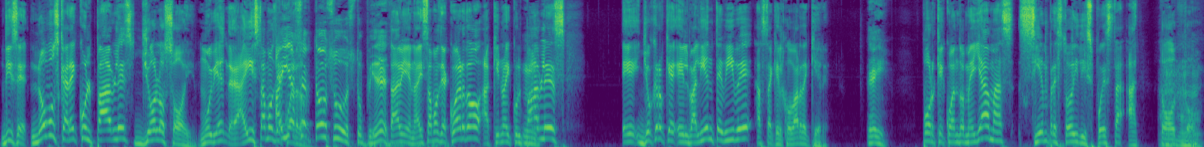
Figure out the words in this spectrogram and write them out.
Dice, no buscaré culpables, yo lo soy. Muy bien, ahí estamos de Ahí acuerdo. aceptó su estupidez. Está bien, ahí estamos de acuerdo, aquí no hay culpables. Mm. Eh, yo creo que el valiente vive hasta que el cobarde quiere. Ey. Porque cuando me llamas, siempre estoy dispuesta a todo. Ajá.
